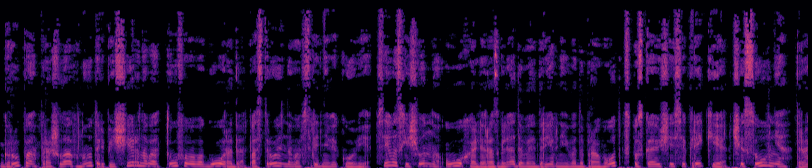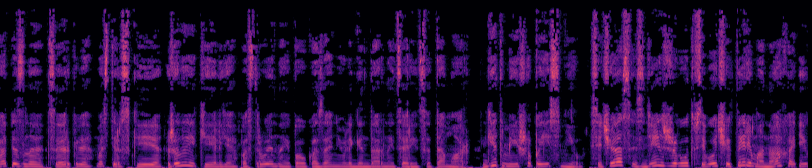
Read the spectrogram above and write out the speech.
группа прошла внутрь пещерного туфового города, построенного в Средневековье. Все восхищенно ухали, разглядывая древний водопровод, спускающийся к реке, часовни, трапезные, церкви, мастерские, жилые кельи, построенные по указанию легендарной царицы Ар. Гид Миша пояснил, сейчас здесь живут всего четыре монаха и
